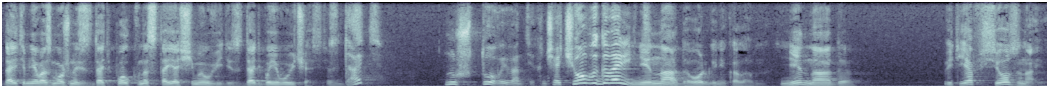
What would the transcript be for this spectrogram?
Дайте мне возможность сдать полк в настоящем его виде, сдать боевую часть. Сдать? Ну что вы, Иван Тихонович, о чем вы говорите? Не надо, Ольга Николаевна, не надо. Ведь я все знаю.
